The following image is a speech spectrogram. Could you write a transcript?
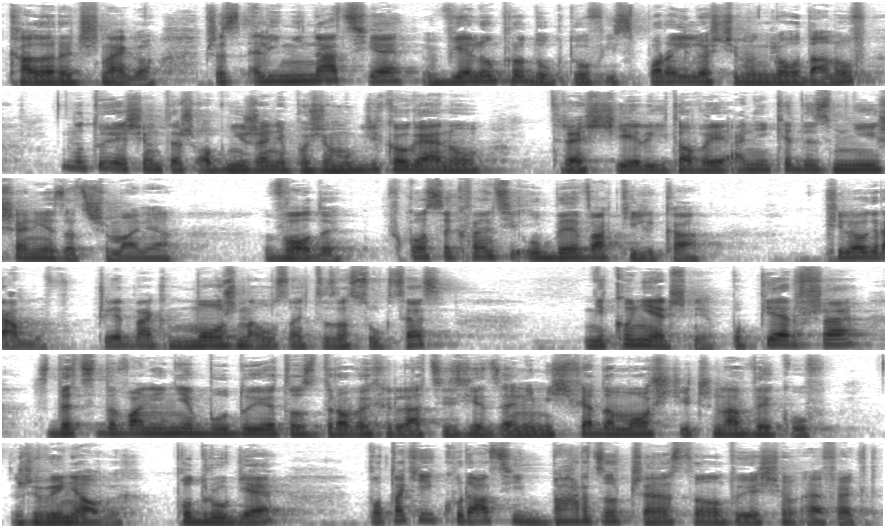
kalorycznego. Przez eliminację wielu produktów i sporej ilości węglowodanów notuje się też obniżenie poziomu glikogenu, treści jelitowej, a niekiedy zmniejszenie zatrzymania wody. W konsekwencji ubywa kilka Czy jednak można uznać to za sukces? Niekoniecznie. Po pierwsze, zdecydowanie nie buduje to zdrowych relacji z jedzeniem i świadomości czy nawyków żywieniowych. Po drugie, po takiej kuracji bardzo często notuje się efekt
